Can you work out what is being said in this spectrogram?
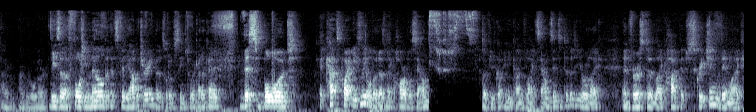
a, a ruler. These are 40 mil, but that's fairly arbitrary, but it sort of seems to work out okay. This board, it cuts quite easily, although it does make a horrible sound. So if you've got any kind of like sound sensitivity or like adverse to like high pitched screeching, then like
